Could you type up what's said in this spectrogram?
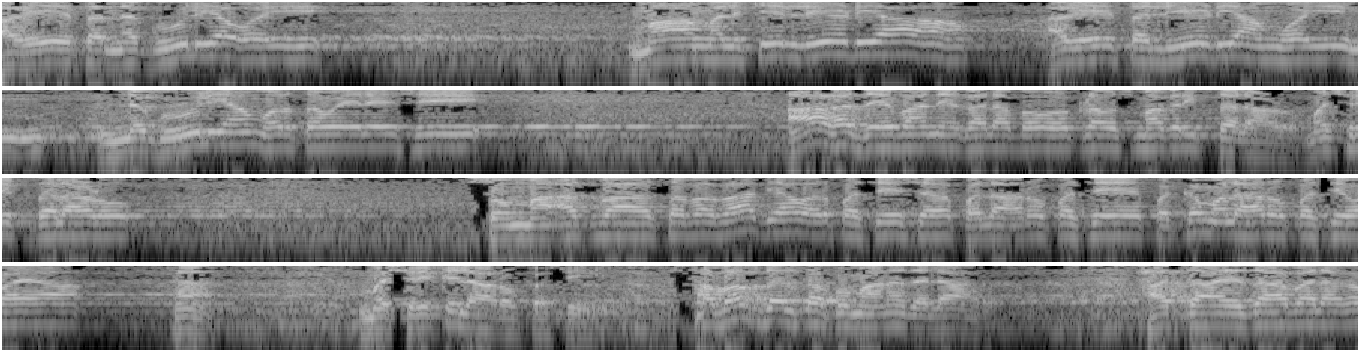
هغه ته نګولیا وای ما ملکی لیډیا هغه ته لیډیا وای نګولیا مرته ویلې شي هغه زیبانه غلبه وکړه اوس مغرب ته لاړو مشرق ته لاړو ثم اتبع سببا بیا ور پسې شه پلارو پسې پکم لارو پسې وایا ها مشرقي لارو پسې سبب دلته په معنا د لار حتا اذا بلغ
